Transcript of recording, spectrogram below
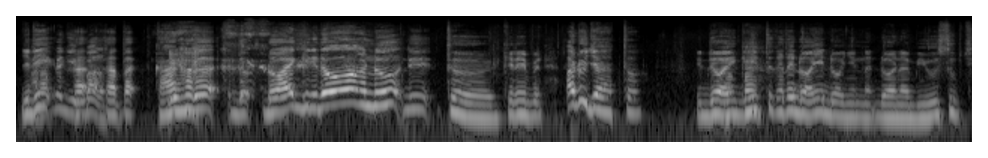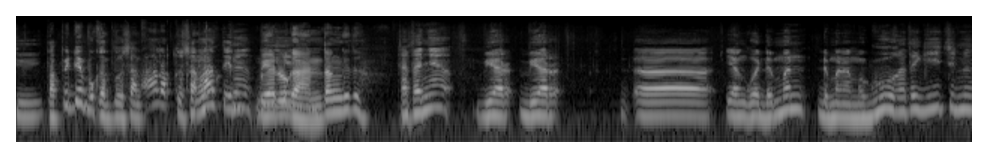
Jadi ka- kata kagak do- doanya gini doang nu di tuh dikirimin. Aduh jatuh. Didoain gitu katanya doanya doanya doa Nabi Yusuf cuy. Tapi dia bukan tulisan Arab, tulisan Latin. Bukan. Biar lu Iya. ganteng gitu. Katanya biar biar eh yang gue demen demen sama gue katanya gitu nu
